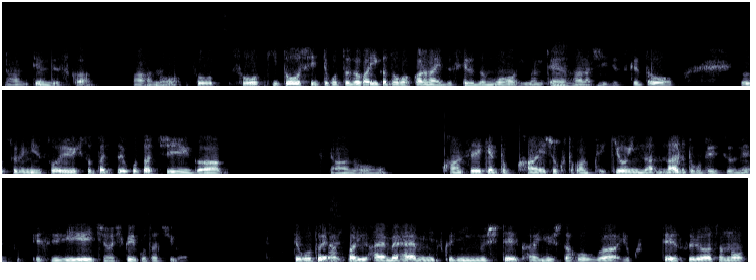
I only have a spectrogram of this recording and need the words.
なんていうんですか、あの、早早期投資って言葉がいいかどうかわからないですけれども、今みたいな話ですけど、要するにそういう人たち、そういう子たちが、あの、感染権とか肝移植とかの適用にななるってことですよね。SDH の低い子たちが。ってことは、やっぱり早め早めにスクリーニングして介入した方がよくって、それはその、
